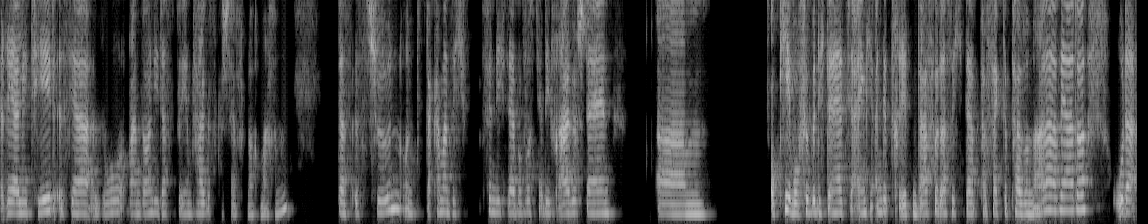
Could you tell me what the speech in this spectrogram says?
Realität ist ja so, wann sollen die das zu ihrem Tagesgeschäft noch machen? Das ist schön und da kann man sich, finde ich, sehr bewusst ja die Frage stellen, ähm, okay, wofür bin ich denn jetzt hier eigentlich angetreten? Dafür, dass ich der perfekte Personaler werde? Oder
